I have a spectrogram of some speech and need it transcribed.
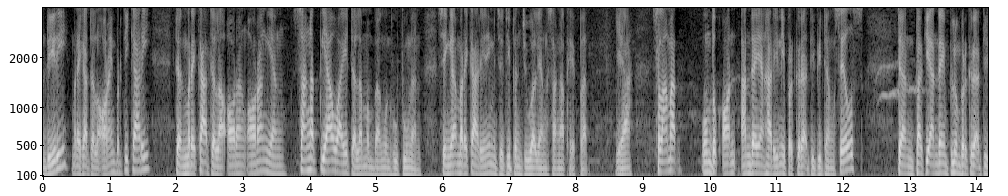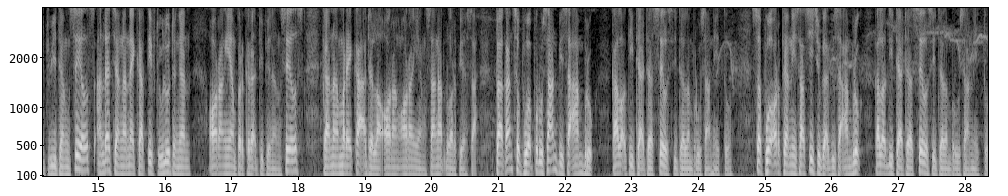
mandiri, mereka adalah orang yang berdikari, dan mereka adalah orang-orang yang sangat piawai dalam membangun hubungan sehingga mereka hari ini menjadi penjual yang sangat hebat ya selamat untuk Anda yang hari ini bergerak di bidang sales dan bagi Anda yang belum bergerak di bidang sales, Anda jangan negatif dulu dengan orang yang bergerak di bidang sales, karena mereka adalah orang-orang yang sangat luar biasa. Bahkan sebuah perusahaan bisa ambruk kalau tidak ada sales di dalam perusahaan itu. Sebuah organisasi juga bisa ambruk kalau tidak ada sales di dalam perusahaan itu.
